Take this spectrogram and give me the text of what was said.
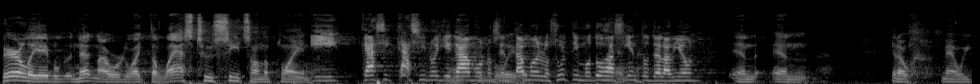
barely able to, Annette and I were like the last two seats on the plane. y casi, casi no llegamos, nos sentamos it. en los últimos dos asientos del avión And, and, you know, man, we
